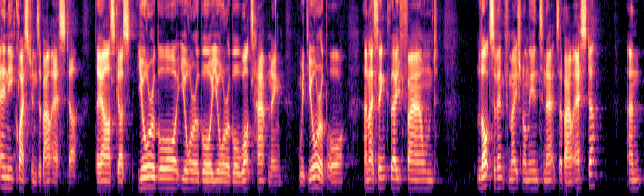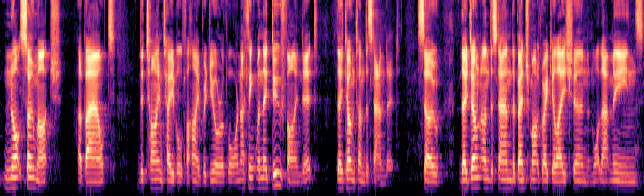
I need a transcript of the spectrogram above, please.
any questions about ESTR. They ask us, Euribor, Euribor, Euribor, what's happening with Euribor? And I think they found lots of information on the internet about ESTR and not so much about the timetable for hybrid Euribor. And I think when they do find it, they don't understand it. So they don't understand the benchmark regulation and what that means,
